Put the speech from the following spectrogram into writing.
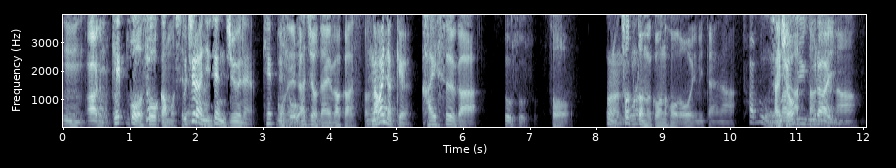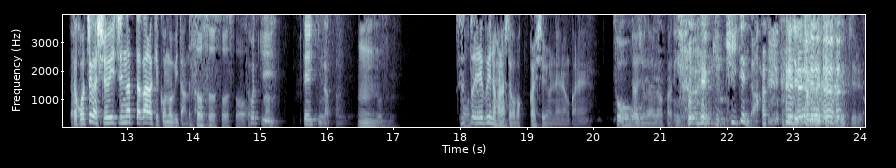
うん。ああ、でも結構そうかもしれない。うちら2010年。結構ね、ラジオ大爆発とね。長いんだっけ？回数が。そうそうそう。そう。そうなんだ。ちょっと向こうの方が多いみたいな。多分、最初？ぐらい。こっちが週1になったから結構伸びたんだ。そうそうそうそう。こっち不定期になったんで。うん。そうそう。ずっと AV の話とかばっかりしてるよね、なんかね。そう。ラジオ大学 聞いてんだ聞いてる、時々聞いてる。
